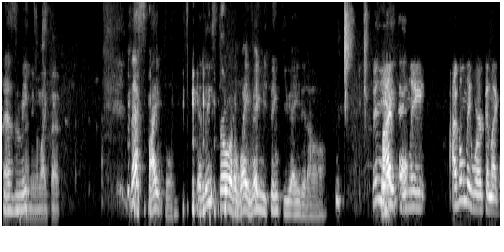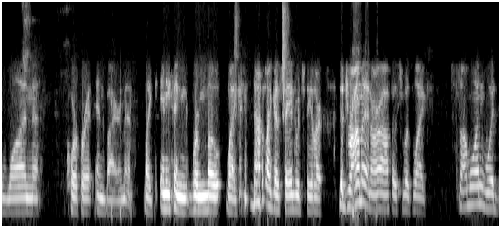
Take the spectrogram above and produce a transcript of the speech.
That's me. I didn't even like that. That's spiteful. At least throw it away. Make me think you ate it all. I've only I've only worked in like one corporate environment, like anything remote, like not like a sandwich dealer. The drama in our office was like someone would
